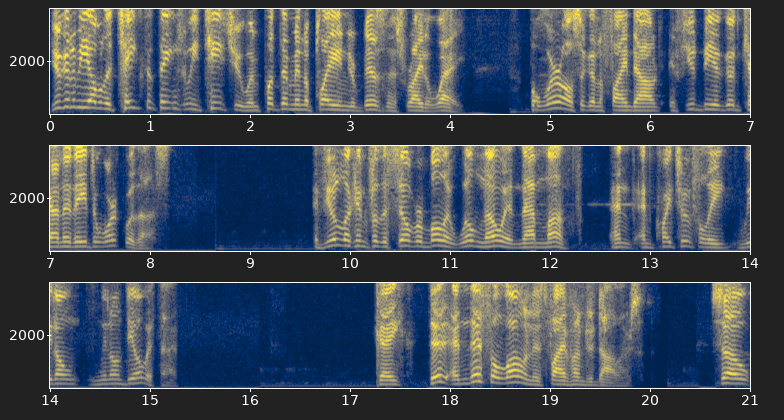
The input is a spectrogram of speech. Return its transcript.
You're going to be able to take the things we teach you and put them into play in your business right away. But we're also going to find out if you'd be a good candidate to work with us. If you're looking for the silver bullet, we'll know it in that month. And and quite truthfully, we don't we don't deal with that. Okay? This, and this alone is $500. So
